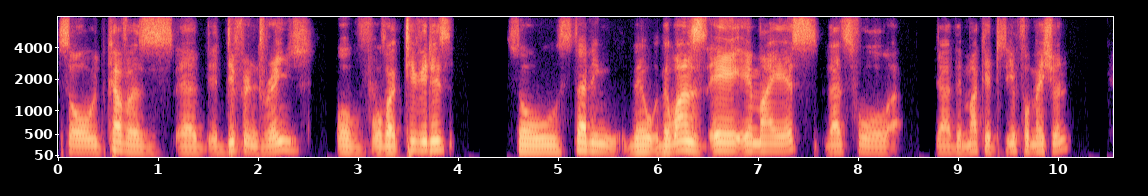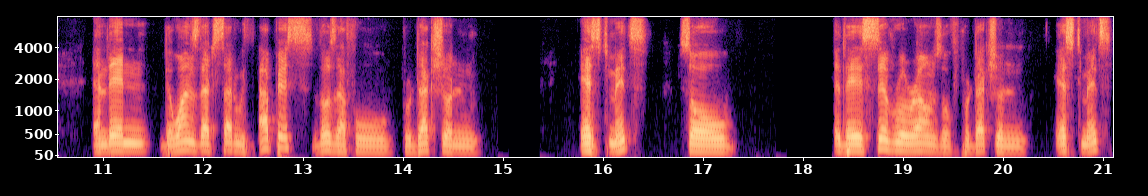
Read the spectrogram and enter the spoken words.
So it covers uh, a different range of, of activities. So starting the, the ones AMIS, that's for uh, the market information. And then the ones that start with APIS, those are for production estimates. So there's several rounds of production estimates.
